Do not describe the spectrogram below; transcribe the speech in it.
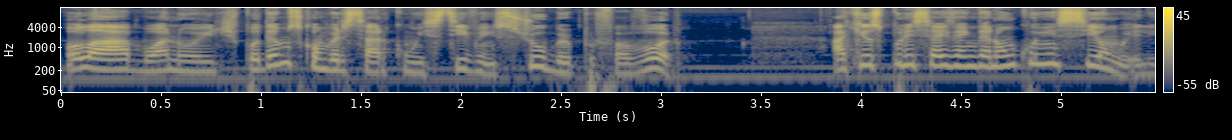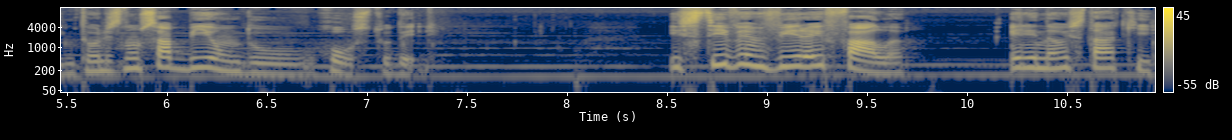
Olá, boa noite. Podemos conversar com Steven Struber, por favor? Aqui os policiais ainda não conheciam ele, então eles não sabiam do rosto dele. Steven vira e fala: Ele não está aqui.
